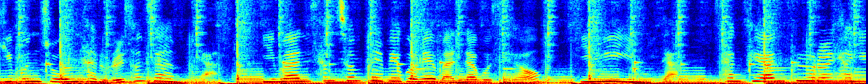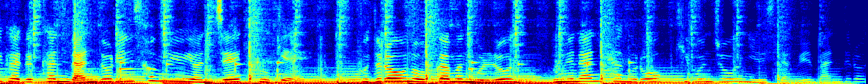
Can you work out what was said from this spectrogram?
기분 좋은 하루를 선사합니다. 23,800원에 만나보세요. 2위입니다. 상쾌한 플로럴 향이 가득한 란도린 섬유유연제 2개. 부드러운 옷감은 물론 은은한 향으로 기분 좋은 일상을 만들어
